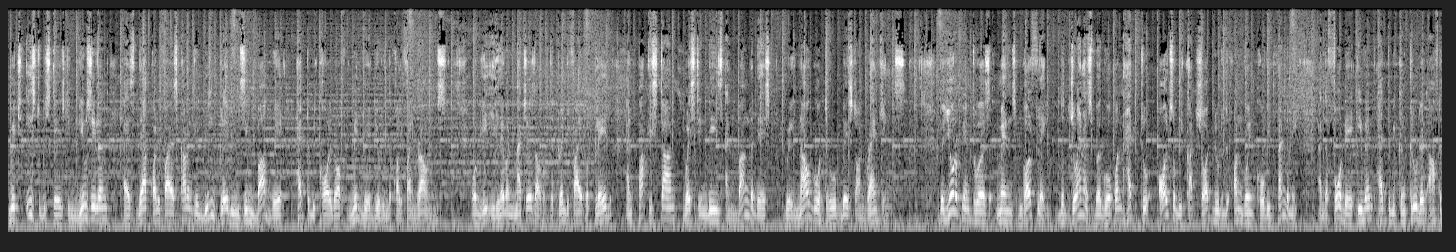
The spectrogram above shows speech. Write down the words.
which is to be staged in New Zealand as their qualifiers currently being played in Zimbabwe had to be called off midway during the qualifying rounds. Only 11 matches out of the 25 were played, and Pakistan, West Indies, and Bangladesh will now go through based on rankings. The European Tour's men's golf leg, the Johannesburg Open, had to also be cut short due to the ongoing COVID pandemic and the four day event had to be concluded after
